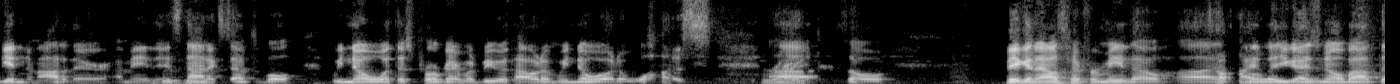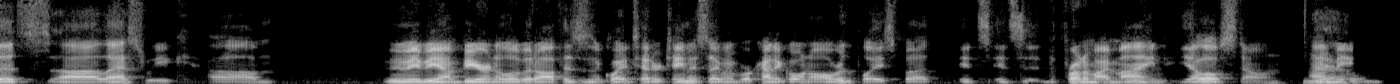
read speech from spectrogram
getting him out of there. I mean, it's not acceptable. We know what this program would be without him. We know what it was. Right. Uh, so big announcement for me though. Uh, I let you guys know about this uh, last week. Um, maybe I'm veering a little bit off. This isn't quite a entertainment segment. We're kind of going all over the place, but it's it's the front of my mind. Yellowstone. I mean,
